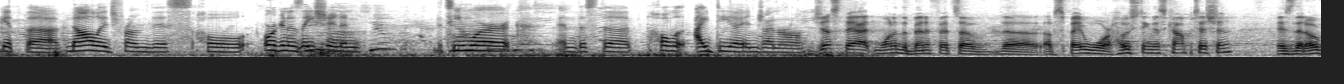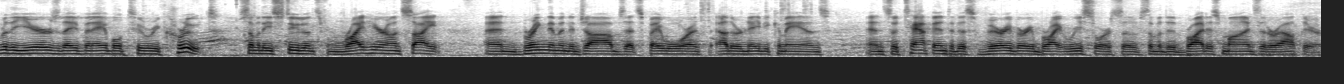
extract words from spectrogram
get the knowledge from this whole organization and the teamwork and this the whole idea in general. Just that one of the benefits of the of SPAWAR hosting this competition is that over the years they've been able to recruit some of these students from right here on site and bring them into jobs at SPAWAR and other Navy commands and so tap into this very, very bright resource of some of the brightest minds that are out there.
